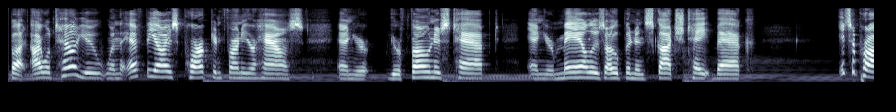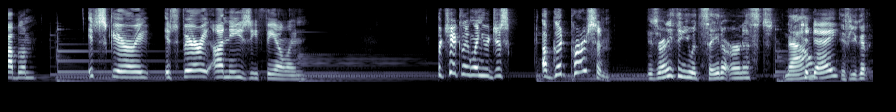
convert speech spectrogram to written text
But I will tell you when the FBI is parked in front of your house and your your phone is tapped and your mail is open and scotch tape back, it's a problem. It's scary. It's very uneasy feeling. Particularly when you're just a good person. Is there anything you would say to Ernest now? Today? If you could,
